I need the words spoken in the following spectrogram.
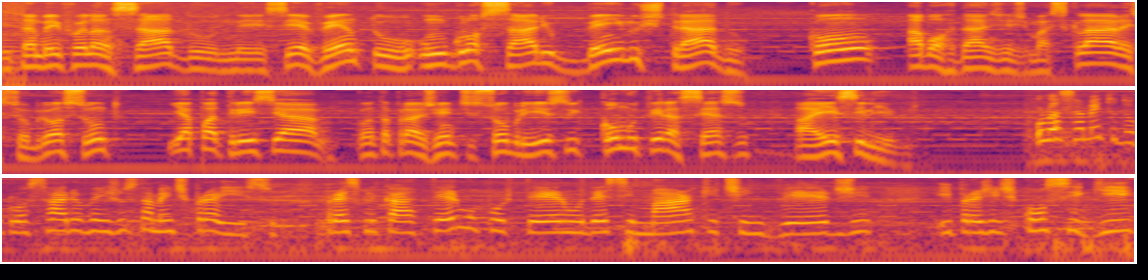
E também foi lançado nesse evento um glossário bem ilustrado, com abordagens mais claras sobre o assunto. E a Patrícia conta pra gente sobre isso e como ter acesso a esse livro. O lançamento do glossário vem justamente para isso, para explicar termo por termo desse marketing verde e para a gente conseguir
